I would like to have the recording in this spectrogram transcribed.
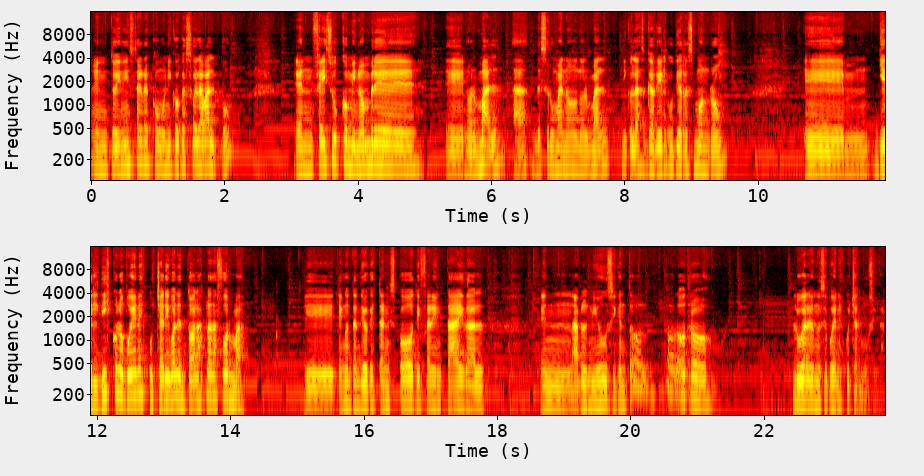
en, estoy en Instagram como Nico Cazuela Valpo, en Facebook con mi nombre eh, normal, ¿ah? de ser humano normal, Nicolás Gabriel Gutiérrez Monroe. Eh, y el disco lo pueden escuchar igual en todas las plataformas. Eh, tengo entendido que está en Spotify, en Tidal, en Apple Music, en todo- todos los otros lugares donde se pueden escuchar música.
